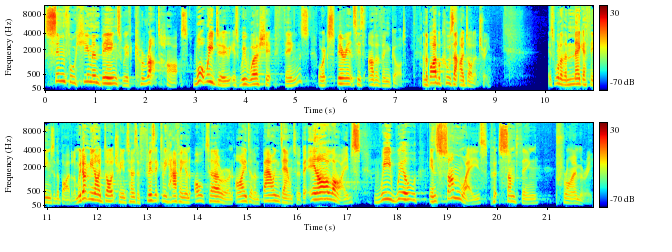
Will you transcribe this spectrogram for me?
sinful human beings with corrupt hearts, what we do is we worship things or experiences other than God. And the Bible calls that idolatry. It's one of the mega themes of the Bible. And we don't mean idolatry in terms of physically having an altar or an idol and bowing down to it, but in our lives, we will, in some ways, put something primary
